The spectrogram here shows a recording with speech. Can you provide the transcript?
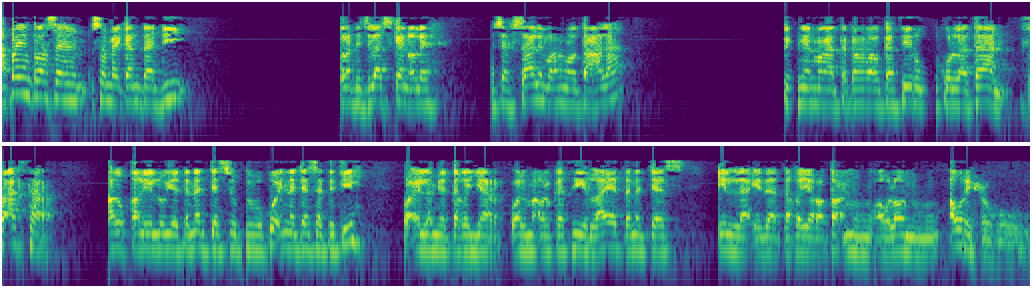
Apa yang telah saya sampaikan tadi telah dijelaskan oleh Syekh Salim rahimahullah taala dengan mengatakan wal kathiru kullatan fa akthar al qalilu yatanajjasu bi wuqu'in najasati fihi wa illam yataghayyar wal ma'ul kathir la yatanajjas illa idza taghayyara ta'muhu aw launuhu aw rihuhu.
